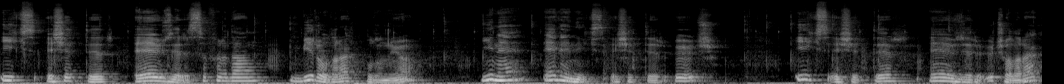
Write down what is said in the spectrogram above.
x eşittir e üzeri 0'dan 1 olarak bulunuyor. Yine ln x eşittir 3. x eşittir e üzeri 3 olarak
